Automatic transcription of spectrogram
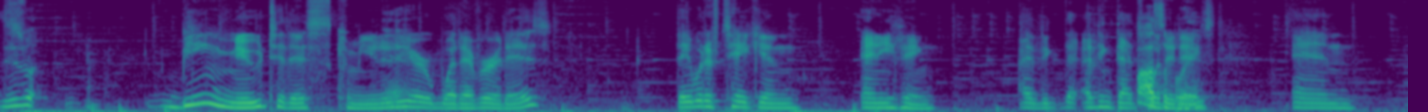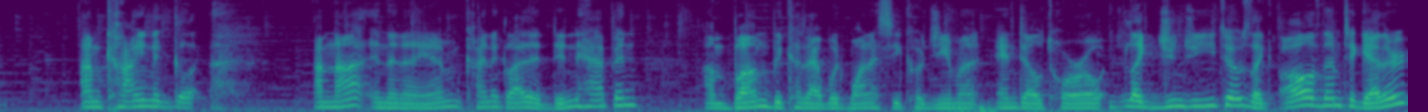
this is what being new to this community Yeah. or whatever it is, they would have taken anything. I think that, I think that's what it is, and I'm kind of gl- I'm not, and then I am kind of glad it didn't happen. I'm bummed because I would want to see Kojima and Del Toro, like Junji Ito's, like all of them together,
